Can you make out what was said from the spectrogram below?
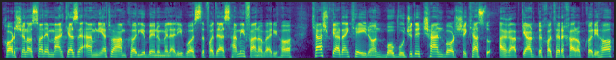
کارشناسان مرکز امنیت و همکاری بین‌المللی با استفاده از همین فناوری ها کشف کردند که ایران با وجود چند بار شکست و عقبگرد به خاطر خرابکاری ها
